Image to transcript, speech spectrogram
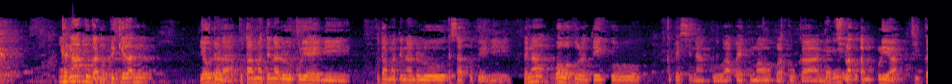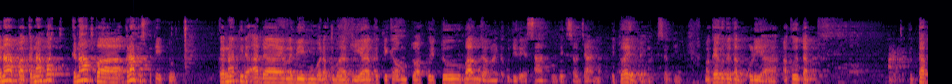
karena aku kan berpikiran ya udahlah, aku tamatin dulu kuliah ini, aku tamatin dulu S1 ku ini. Karena bawa aku nanti ku ke passion aku, apa yang aku mau aku lakukan Jadi- setelah aku tamat kuliah. Kenapa? Kenapa? Kenapa? Kenapa seperti itu? Karena tidak ada yang lebih membuat aku bahagia ketika orang tua aku itu bangga melihat aku jadi S1, jadi sarjana. Itu aja yang aku sedih. Makanya aku tetap kuliah, aku tetap tetap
